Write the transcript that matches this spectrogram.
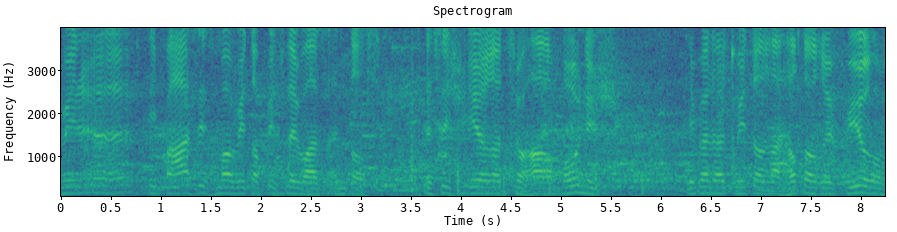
will äh, die Basis mal wieder ein bisschen was anderes. Das ist ihr zu harmonisch. Die will halt wieder eine härtere Führung.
